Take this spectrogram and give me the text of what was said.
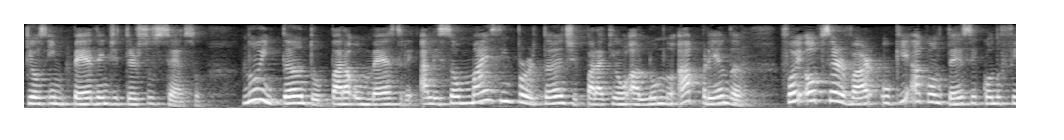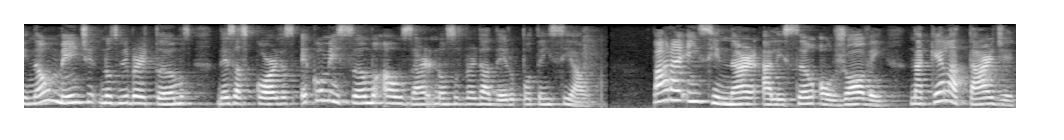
que os impedem de ter sucesso. No entanto, para o mestre, a lição mais importante para que o aluno aprenda foi observar o que acontece quando finalmente nos libertamos dessas cordas e começamos a usar nosso verdadeiro potencial. Para ensinar a lição ao jovem, naquela tarde,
